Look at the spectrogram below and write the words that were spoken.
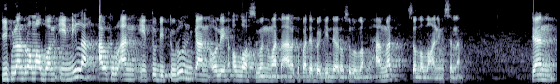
di bulan Ramadan inilah Al-Quran itu diturunkan oleh Allah Subhanahu wa taala kepada baginda Rasulullah Muhammad sallallahu alaihi wasallam. Dan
